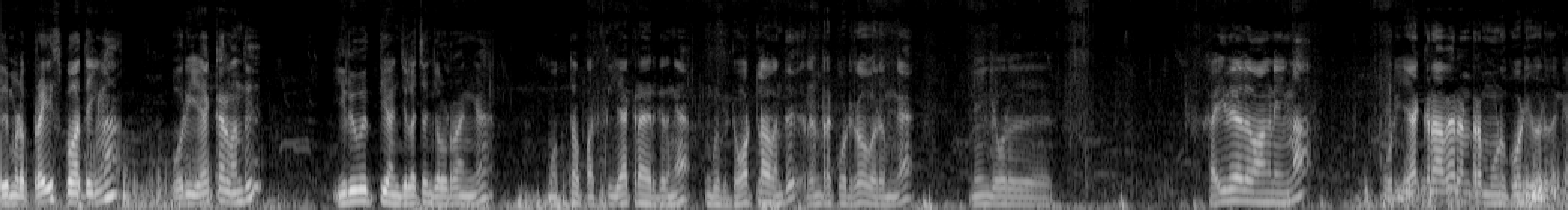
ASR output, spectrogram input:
இதனோட ப்ரைஸ் பார்த்தீங்கன்னா ஒரு ஏக்கர் வந்து இருபத்தி அஞ்சு லட்சம் சொல்கிறாங்க மொத்தம் பத்து ஏக்கராக இருக்குதுங்க. உங்களுக்கு டோட்டலாக வந்து ரெண்டரை கோடி ரூபா வருங்க. நீங்கள் ஒரு ஹைவேல வாங்கினீங்கன்னா ஒரு ஏக்கராகவே ரெண்டரை மூணு கோடி வருதுங்க.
